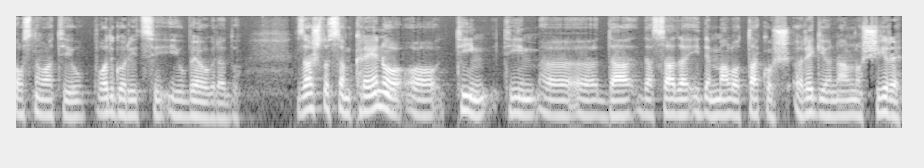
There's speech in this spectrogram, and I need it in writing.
osnovati u Podgorici i u Beogradu. Zašto sam krenuo tim, tim e, e, da, da sada idem malo tako regionalno šire?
